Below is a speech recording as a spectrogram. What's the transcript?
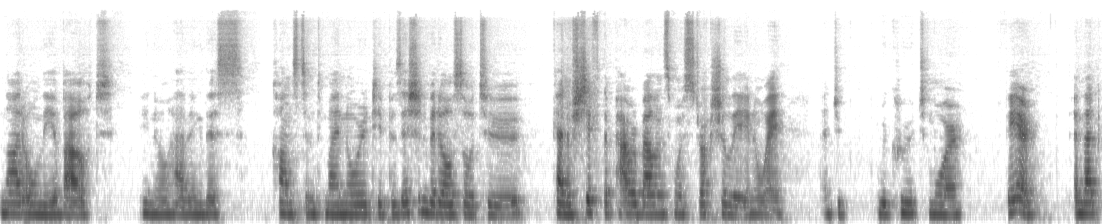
not only about you know having this constant minority position, but also to kind of shift the power balance more structurally in a way and to recruit more fair. And that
